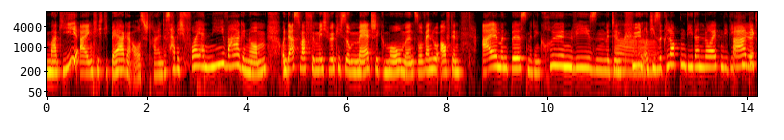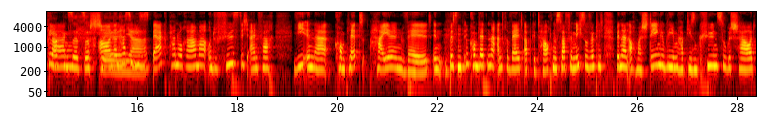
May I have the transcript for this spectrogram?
Magie eigentlich die Berge ausstrahlen. Das habe ich vorher nie wahrgenommen. Und das war für mich wirklich so Magic Moment. So wenn du auf den Almen bist, mit den grünen Wiesen, mit den ah. Kühen und diese Glocken, die dann läuten, die die ah, Kühe die tragen. Glocken sind so schön. Oh, und dann hast ja. du dieses Bergpanorama und du fühlst dich einfach wie in einer komplett heilen Welt, in, bist komplett in eine andere Welt abgetaucht. Und es war für mich so wirklich, bin dann auch mal stehen geblieben, habe diesen Kühen zugeschaut,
